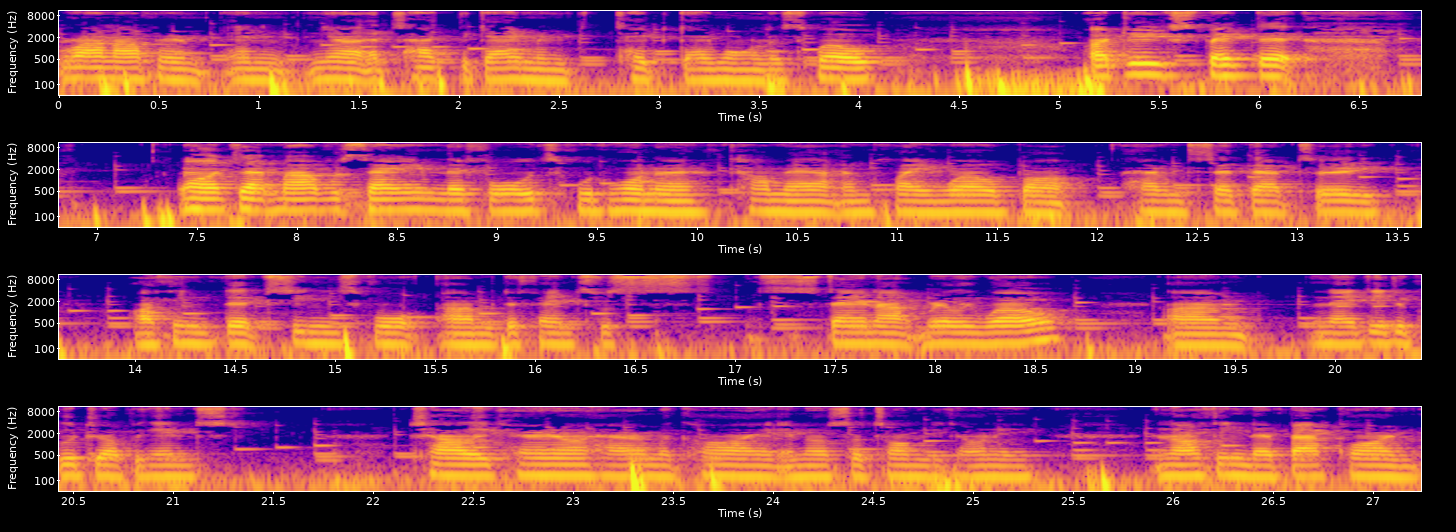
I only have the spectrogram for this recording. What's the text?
run up and, and you know attack the game and take the game on as well. I do expect that once that Marvel Stadium, their forwards would want to come out and play well, but having said that too, I think that Sydney's um, defence was stand up really well. Um, and they did a good job against Charlie Curnow, Harry McKay, and also Tom De Koning. And I think their backline,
